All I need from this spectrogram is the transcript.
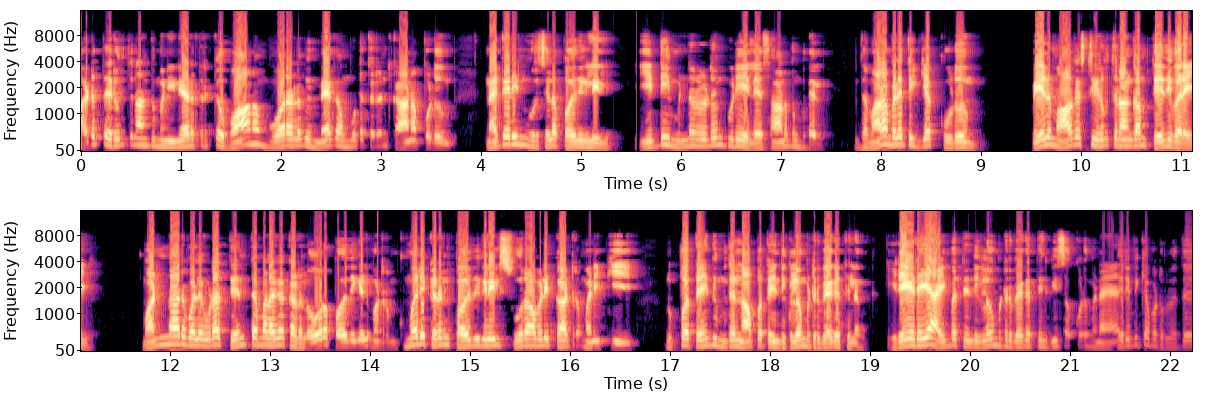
அடுத்த இருபத்தி நான்கு மணி நேரத்திற்கு வானம் ஓரளவு மேகமூட்டத்துடன் காணப்படும். நகரின் ஒரு சில பகுதிகளில் இடி மின்னலுடன் கூடிய லேசானது முதல் மிதமான மழை பெய்யக்கூடும். மேலும் ஆகஸ்ட் இருபத்தி நான்காம் தேதி வரை மன்னார் வளைகுடா தென் தமிழக கடலோர பகுதிகள் மற்றும் குமரிக்கடல் பகுதிகளில் சூறாவளி காற்று மணிக்கு முப்பத்தைந்து முதல் நாற்பத்தைந்து கிலோமீட்டர் வேகத்திலும் இடையிடையே ஐம்பத்தைந்து கிலோமீட்டர் வேகத்தில் வீசக்கூடும் என தெரிவிக்கப்பட்டுள்ளது.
